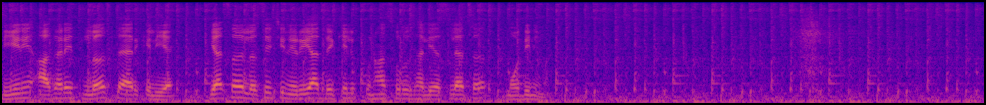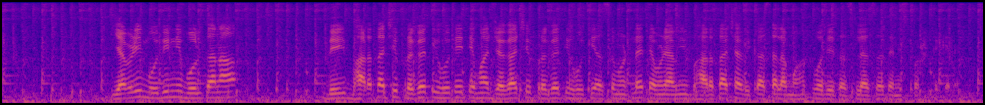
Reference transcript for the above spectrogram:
डी एन ए आधारित लस तयार केली आहे. यासह लसीची निर्यात देखील पुन्हा सुरू झाली असल्याचं मोदींनी म्हटलं. यावेळी मोदींनी बोलताना दे भारताची प्रगती होते तेव्हा जगाची प्रगती होती असं म्हटलंय. त्यामुळे आम्ही भारताच्या विकासाला महत्त्व देत असल्याचं त्यांनी स्पष्ट केलं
